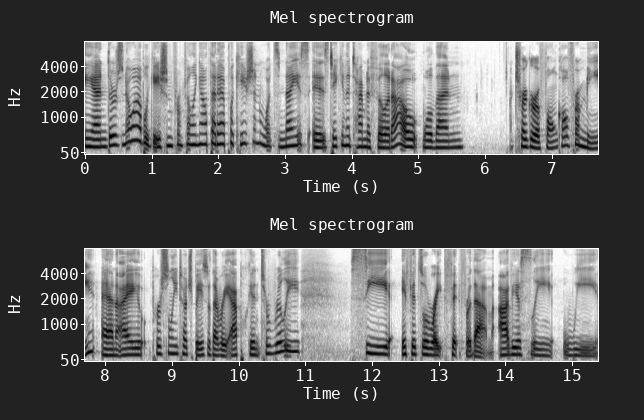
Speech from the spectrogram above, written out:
And there's no obligation from filling out that application. What's nice is taking the time to fill it out will then trigger a phone call from me and I personally touch base with every applicant to really see if it's a right fit for them. Obviously, we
